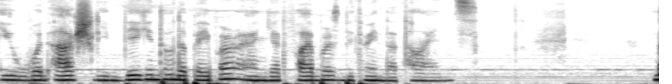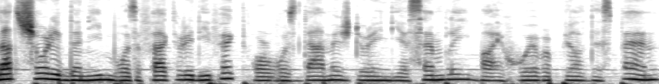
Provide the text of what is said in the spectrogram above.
it would actually dig into the paper and get fibers between the tines. Not sure if the nib was a factory defect or was damaged during the assembly by whoever built this pen.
